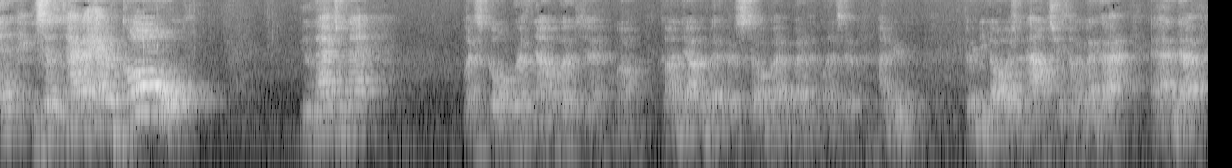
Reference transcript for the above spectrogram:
And he says it had a head of gold. You imagine that? What is gold worth now? But, uh, well, gone down a bit, but it's still about, about what is it, $130 an ounce or something like that. And uh,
